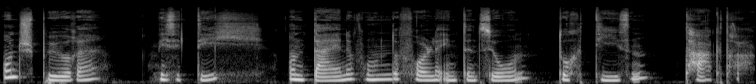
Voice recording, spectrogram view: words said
und spüre, wie sie dich und deine wundervolle Intention durch diesen Tag tragen.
